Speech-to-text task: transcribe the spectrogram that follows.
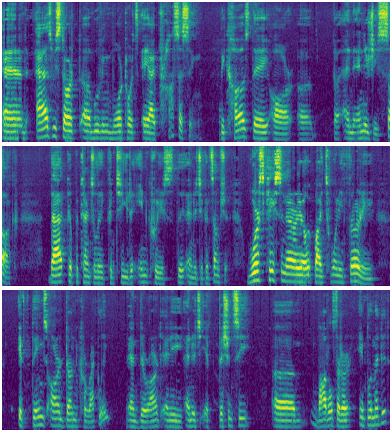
And as we start uh, moving more towards AI processing, because they are uh, uh, an energy suck, that could potentially continue to increase the energy consumption. Worst case scenario by 2030, if things aren't done correctly and there aren't any energy efficiency um, models that are implemented,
